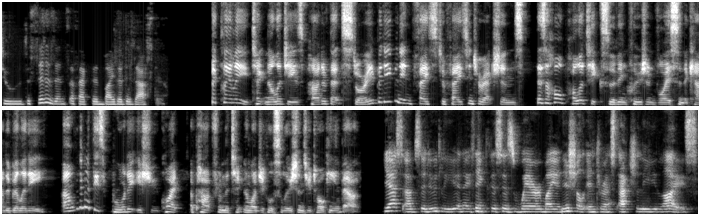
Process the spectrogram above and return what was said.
to the citizens affected by the disaster. But clearly, technology is part of that story, but even in face to face interactions, there's a whole politics of inclusion, voice, and accountability. Uh, what about this broader issue, quite apart from the technological solutions you're talking about? Yes, absolutely. And I think this is where my initial interest actually lies.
